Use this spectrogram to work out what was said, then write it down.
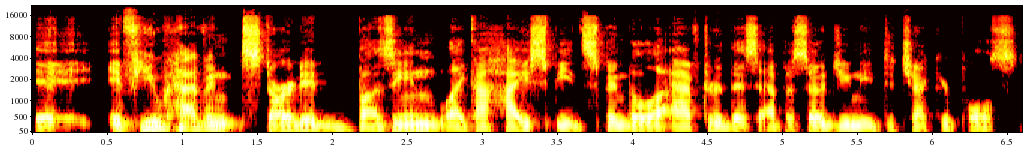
if you haven't started buzzing like a high speed spindle after this episode you need to check your pulse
